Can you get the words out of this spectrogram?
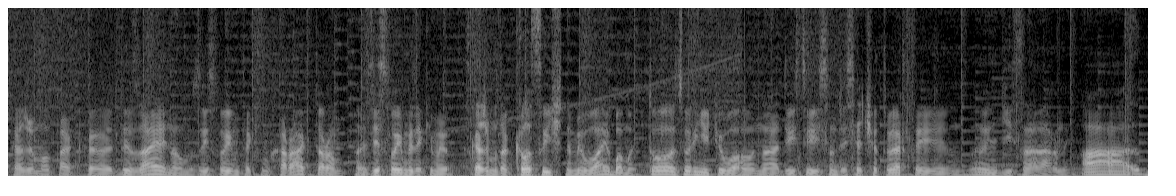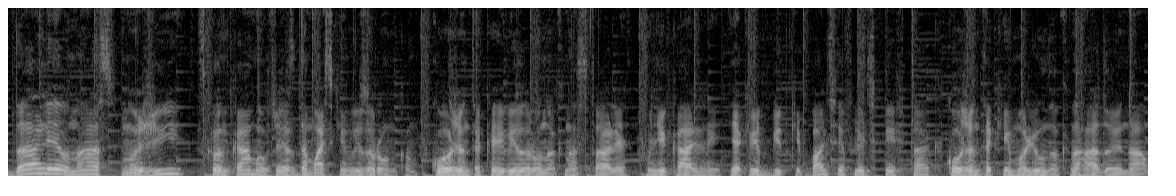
скажімо так, е, дизайном, зі своїм таким характером, зі своїми такими, скажімо так, класичними вайбами, то зверніть увагу на 284 ну дійсно гарний. А далі у нас ножі з клинками вже з дамаським візерунком. Кожен такий візерунок на сталі унікальний, як відбитки пальців людських, так кожен такий малюнок нагадує нам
